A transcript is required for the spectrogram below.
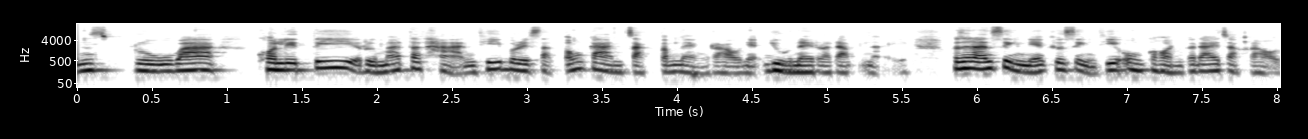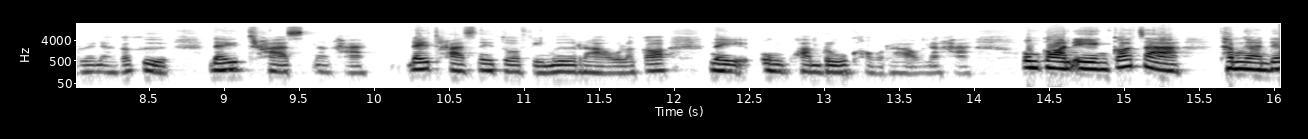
นส์รู้ว่าคุณลิตี้หรือมาตรฐานที่บริษัทต้องการจากตำแหน่งเราเนี่ยอยู่ในระดับไหน เพราะฉะนั้นสิ่งนี้คือสิ่งที่องค์กรก็ได้จากเราด้วยนะ ก็คือได้ trust นะคะ ได้ trust ในตัวฝีมือเรา แล้วก็ในองค์ความรู้ของเรานะคะ องค์กรเองก็จะทำงานได้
